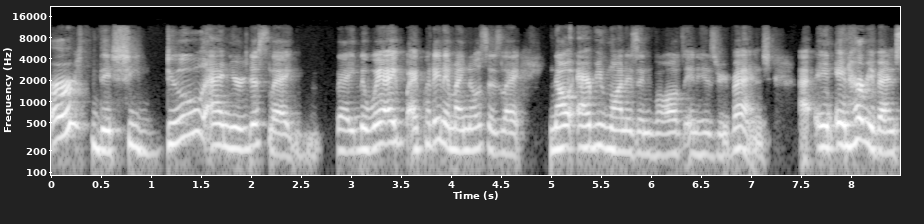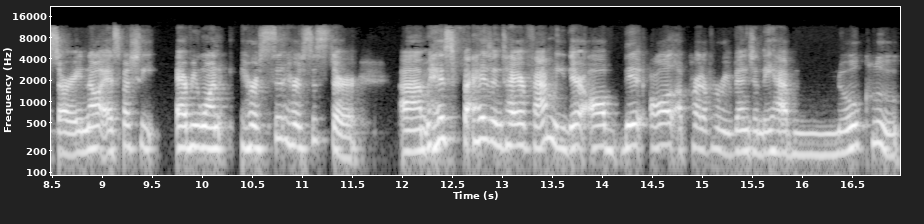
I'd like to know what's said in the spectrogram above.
earth did she do? And you're just like, like the way I, I put it in my notes is like, now everyone is involved in his revenge, uh, in, in her revenge, sorry. Now, especially everyone, her, her sister, um, his his entire family, they're all they're all a part of her revenge, and they have no clue.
